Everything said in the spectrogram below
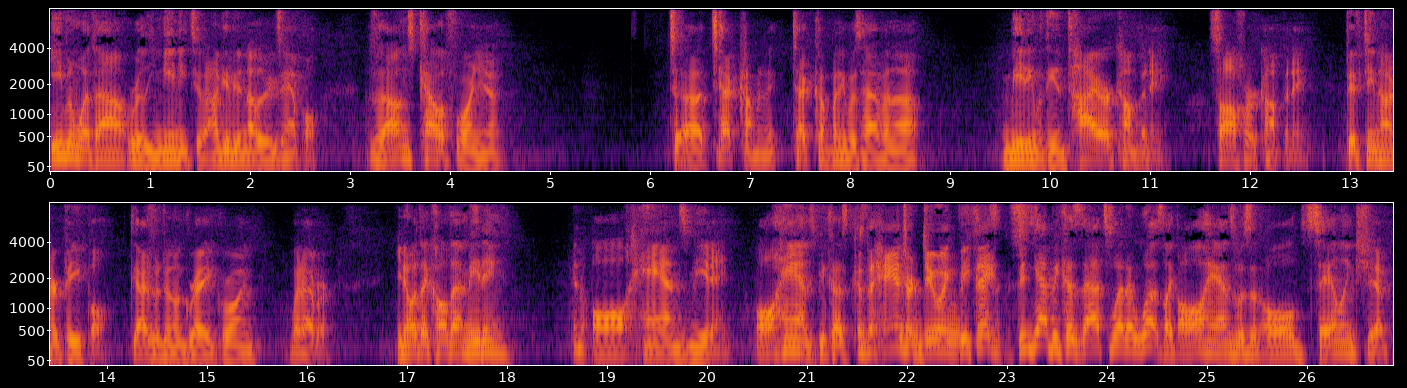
even without really meaning to. I'll give you another example. I was out in California, t- uh, tech company tech company was having a meeting with the entire company, software company, 1,500 people. Guys are doing great, growing, whatever. You know what they call that meeting? An all hands meeting. All hands because Because the hands are doing because things. yeah, because that's what it was. Like all hands was an old sailing ship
